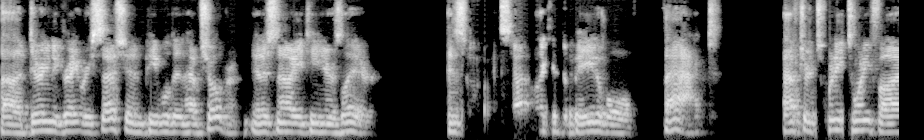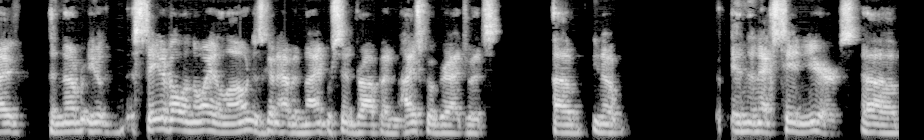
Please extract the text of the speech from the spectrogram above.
uh, during the Great Recession, people didn't have children, and it's now 18 years later. And so it's not like a debatable fact. After 2025, the number, you know, the state of Illinois alone is going to have a 9% drop in high school graduates, uh, you know, in the next 10 years, uh,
